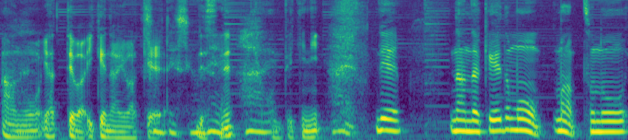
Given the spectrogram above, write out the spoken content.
あのやってはいけないわけですね、ね。はい、基本的に。はい、でなんだけれどもまあその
